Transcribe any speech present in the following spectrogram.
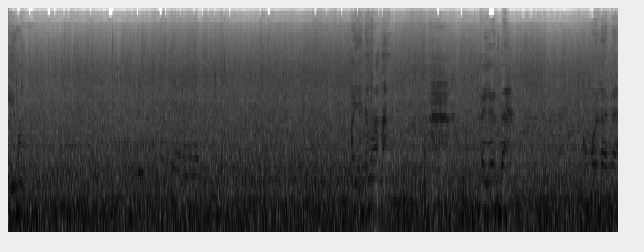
Yun. Ayan na nga. Ayan na. Umulan na.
